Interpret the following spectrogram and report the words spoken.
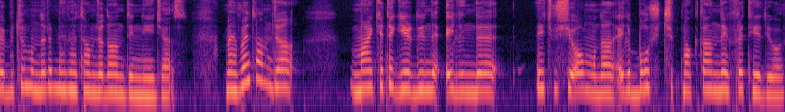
ve bütün bunları Mehmet amcadan dinleyeceğiz. Mehmet amca markete girdiğinde elinde hiçbir şey olmadan eli boş çıkmaktan nefret ediyor.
